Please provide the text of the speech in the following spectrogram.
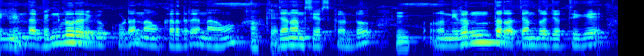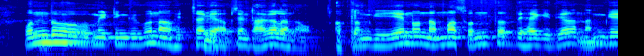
ಇಲ್ಲಿಂದ ಬೆಂಗಳೂರವರೆಗೂ ಕೂಡ ನಾವು ಕರೆದ್ರೆ ನಾವು ಜನನ ಸೇರಿಸ್ಕೊಂಡು ನಿರಂತರ ಜನರ ಜೊತೆಗೆ ಒಂದು ಮೀಟಿಂಗಿಗೂ ನಾವು ಹೆಚ್ಚಾಗಿ ಅಬ್ಸೆಂಟ್ ಆಗಲ್ಲ ನಾವು. ನಮಗೆ ಏನು ನಮ್ಮ ಸ್ವಂತದ್ದು ಹೇಗಿದೆಯೋ ನಮಗೆ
